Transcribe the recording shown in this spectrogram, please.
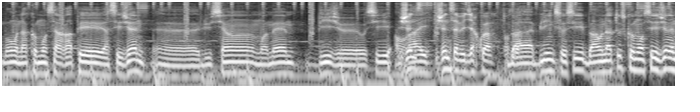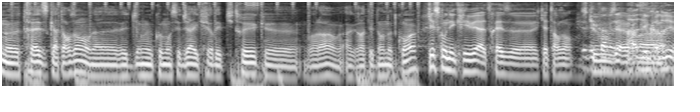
Bon, on a commencé à rapper assez jeune. Euh, Lucien, moi-même, Bige aussi, en jeune, jeune, ça veut dire quoi pour bah, Blinks aussi. Bah, on a tous commencé jeunes, 13, euh, 14 ans. On avait commencé déjà à écrire des petits trucs, euh, voilà, à gratter dans notre coin. Qu'est-ce qu'on écrivait à 13, 14 ans Est-ce que vous, avez ah, des conneries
